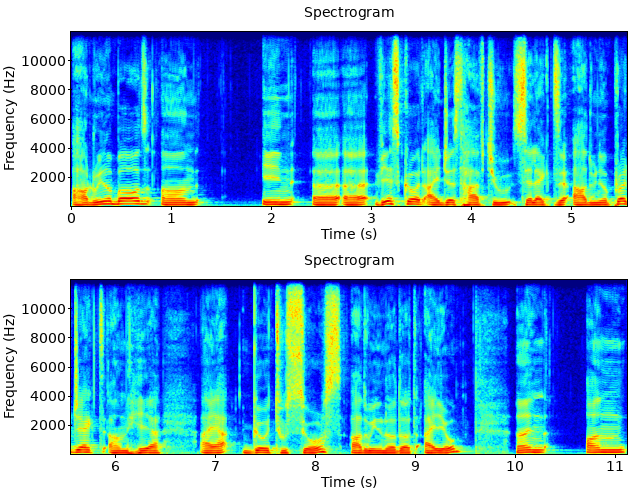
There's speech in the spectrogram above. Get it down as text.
Arduino board and in uh, uh, VS Code I just have to select the Arduino project and here I go to source arduino.io and on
